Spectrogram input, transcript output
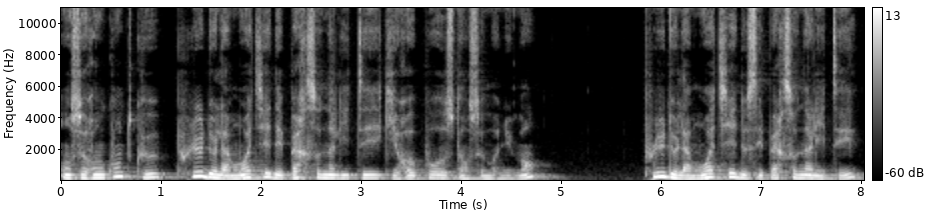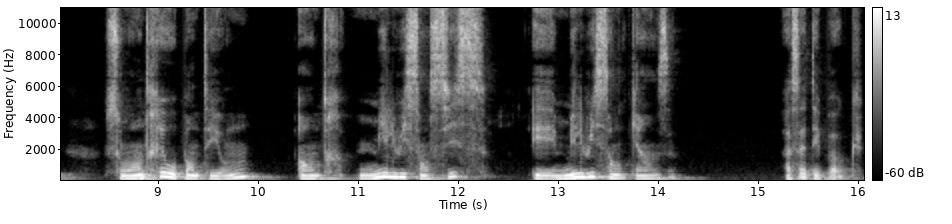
on se rend compte que plus de la moitié des personnalités qui reposent dans ce monument, plus de la moitié de ces personnalités sont entrées au Panthéon entre 1806 et 1815. À cette époque,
